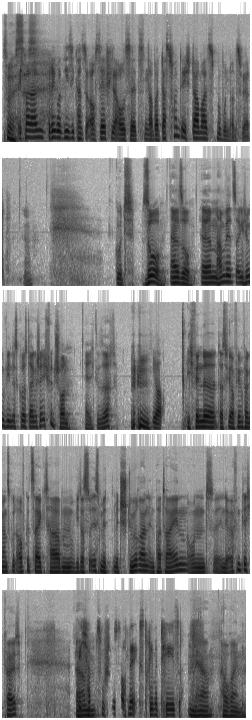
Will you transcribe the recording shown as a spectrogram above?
So ist ich meine, an Gregor Gysi kannst du auch sehr viel aussetzen, aber das fand ich damals bewundernswert. Ja. Gut. So, also, ähm, haben wir jetzt eigentlich irgendwie einen Diskurs dargestellt? Ich finde schon, ehrlich gesagt. ja. Ich finde, dass wir auf jeden Fall ganz gut aufgezeigt haben, wie das so ist mit, mit Störern in Parteien und in der Öffentlichkeit. Ich ähm, habe zum Schluss auch eine extreme These. Ja, hau rein.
